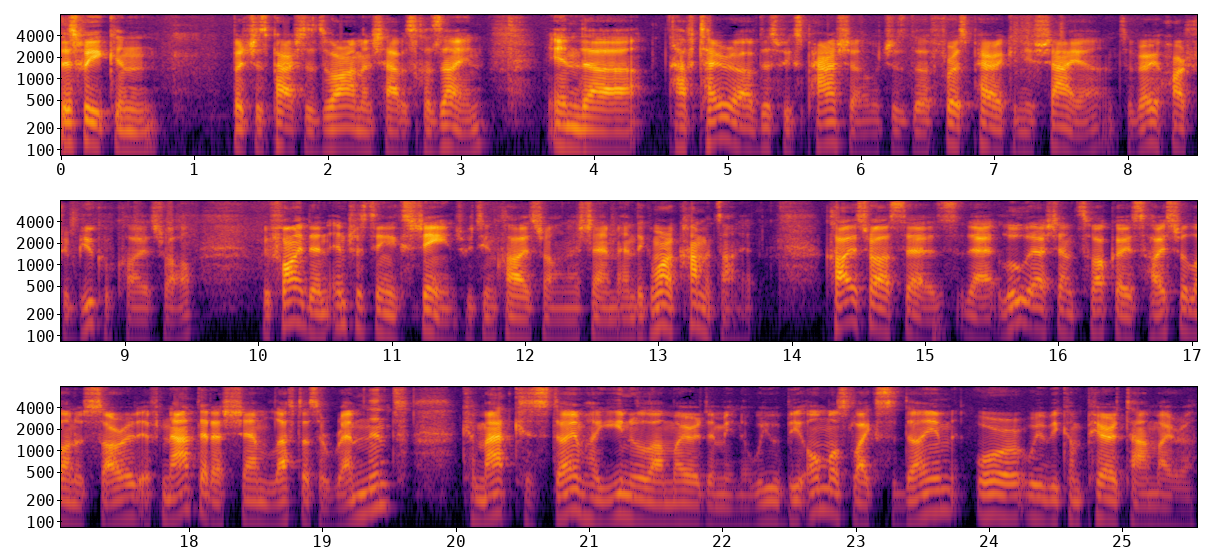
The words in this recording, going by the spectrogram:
This week in which is Parashas Dvarim and Shabbos Chazon, in the Haftarah of this week's Parasha, which is the first parak in Yeshaya, it's a very harsh rebuke of Klal Yisrael. We find an interesting exchange between Klal Yisrael and Hashem, and the Gemara comments on it. Klal Yisrael says that Lulu Hashem Tzvaka is Haisralanu Sarid. If not that Hashem left us a remnant, Kamat Kisdaim Hayinu La Damina, we would be almost like Sedaim, or we would be compared to Amorah,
